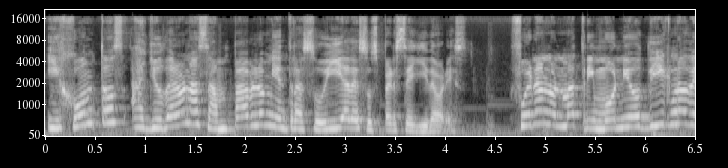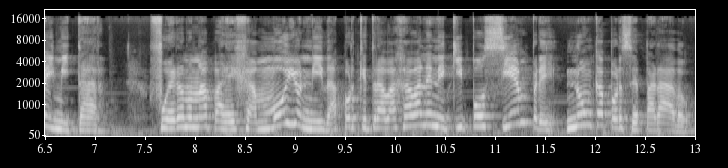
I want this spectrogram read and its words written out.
y juntos ayudaron a San Pablo mientras huía de sus perseguidores. Fueron un matrimonio digno de imitar. Fueron una pareja muy unida porque trabajaban en equipo siempre, nunca por separado.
